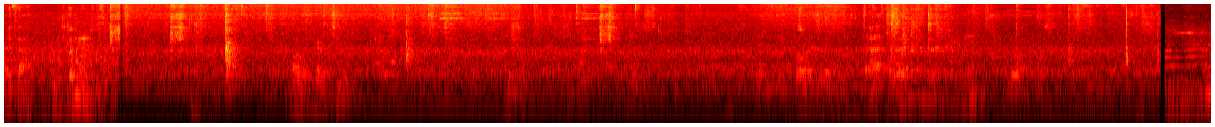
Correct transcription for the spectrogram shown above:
ಆಯ್ತಾ ಅವ್ರ ಖರ್ಚು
